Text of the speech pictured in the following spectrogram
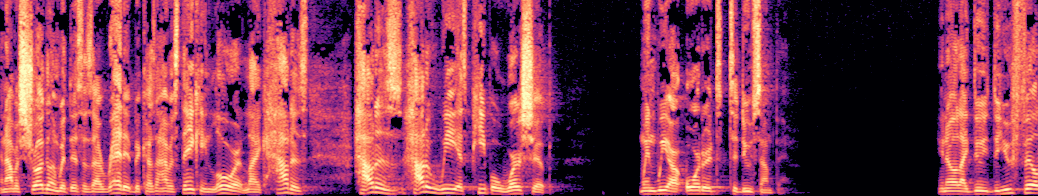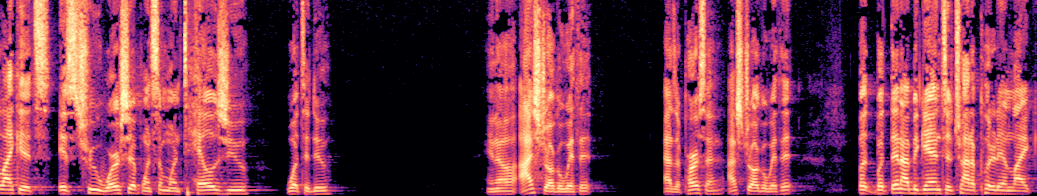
And I was struggling with this as I read it because I was thinking, Lord, like how does how does how do we as people worship when we are ordered to do something? You know, like do do you feel like it's it's true worship when someone tells you what to do? You know, I struggle with it as a person. I struggle with it. But but then I began to try to put it in like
